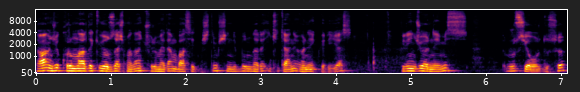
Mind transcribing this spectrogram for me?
Daha önce kurumlardaki yozlaşmadan, çürümeden bahsetmiştim. Şimdi bunlara iki tane örnek vereceğiz. Birinci örneğimiz Rusya ordusu.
